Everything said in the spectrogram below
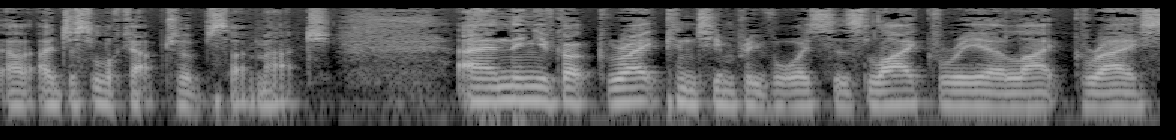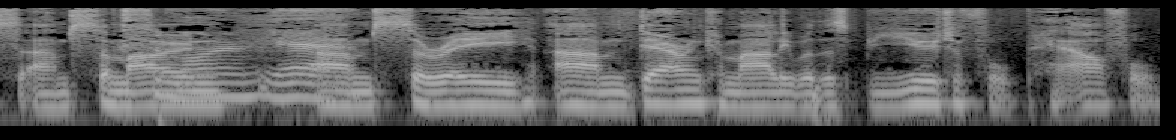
I just look up to him so much. And then you've got great contemporary voices like Ria, like Grace, um, Simone, Simone, yeah. um, Serie, um, Daren Kamali with this beautiful, powerful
